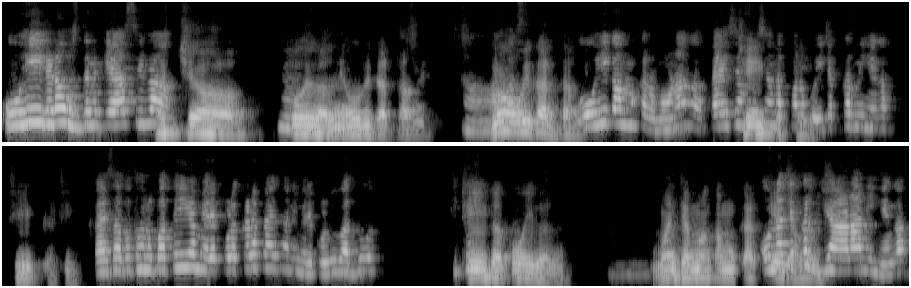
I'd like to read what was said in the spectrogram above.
ਉਹੀ ਜਿਹੜਾ ਉਸ ਦਿਨ ਕਿਹਾ ਸੀਗਾ। ਅੱਛਾ ਹਮ, ਕੋਈ ਗੱਲ ਨਹੀਂ ਉਹ ਵੀ ਕਰ ਦਾਂਗੇ। ਹਾਂ ਮੈਂ ਉਹ ਬਸ ਵੀ ਕਰ ਦਾਂਗਾ। ਉਹੀ ਕੰਮ ਕਰਵਾਉਣਾਗਾ। ਪੈਸਿਆਂ ਠੀਕ ਪੂਸਿਆਂ ਦਾ ਹੈ, ਆਪਾਂ ਨੂੰ ਠੀਕ। ਕੋਈ ਚੱਕਰ ਨਹੀਂ ਹੈਗਾ। ਠੀਕ ਹੈ ਠੀਕ ਪੈਸਾ ਤਾਂ ਤੁਹਾਨੂੰ ਪਤਾ ਹੀ ਆ ਮੇਰੇ ਕੋਲ ਕਿਹੜਾ ਪੈਸਾ ਨਹੀਂ ਮੇਰੇ ਕੋਲ ਵੀ ਵਾਧੂ ਆ। ਠੀਕ ਹੈ। ਠੀਕ ਹੈ ਕੋਈ ਗੱਲ ਨਹੀਂ ਮੈਂ ਜਮਾ ਕੰਮ ਕਰਕੇ ਉਹਨਾਂ ਚੱਕਰ ਜਾਵਾਂ ਜਾਣਾ ਨਹੀਂ ਹੈਗਾ।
